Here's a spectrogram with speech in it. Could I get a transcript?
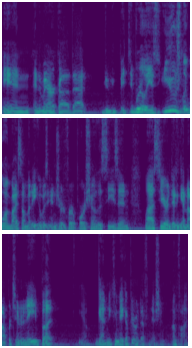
in in America that you it really is usually won by somebody who was injured for a portion of the season last year and didn't get an opportunity. But you know, again, you can make up your own definition. I'm fine.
